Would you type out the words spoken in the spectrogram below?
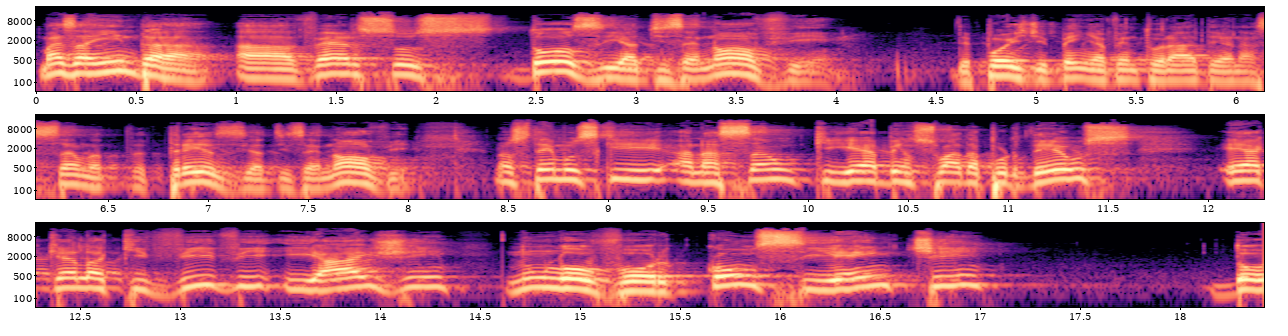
Mas ainda, a versos 12 a 19, depois de bem-aventurada é a nação, 13 a 19, nós temos que a nação que é abençoada por Deus é aquela que vive e age num louvor consciente do,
